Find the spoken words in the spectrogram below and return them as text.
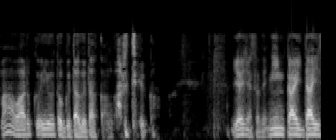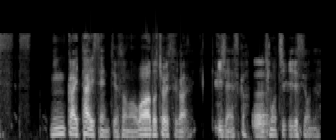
まあ悪く言うとグタグタ感があるっていうか。いや、いいじゃないですか。で任海大、任海大戦っていうそのワードチョイスがいいじゃないですか。うん気持ちいいですよね。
